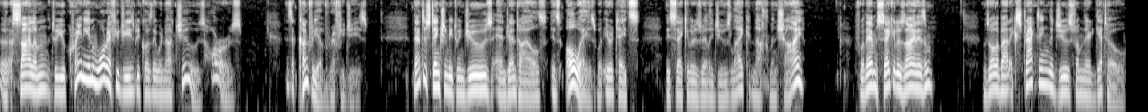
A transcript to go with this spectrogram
uh, asylum to Ukrainian war refugees because they were not Jews. Horrors. It's a country of refugees. That distinction between Jews and Gentiles is always what irritates the secular Israeli Jews like Nachman Shai. For them, secular Zionism was all about extracting the Jews from their ghetto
